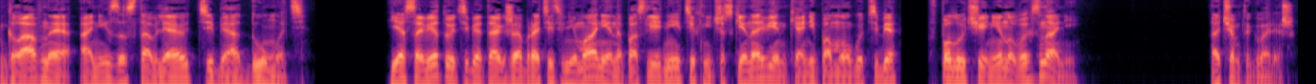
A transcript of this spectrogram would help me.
Главное, они заставляют тебя думать. Я советую тебе также обратить внимание на последние технические новинки, они помогут тебе в получении новых знаний. О чем ты говоришь?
